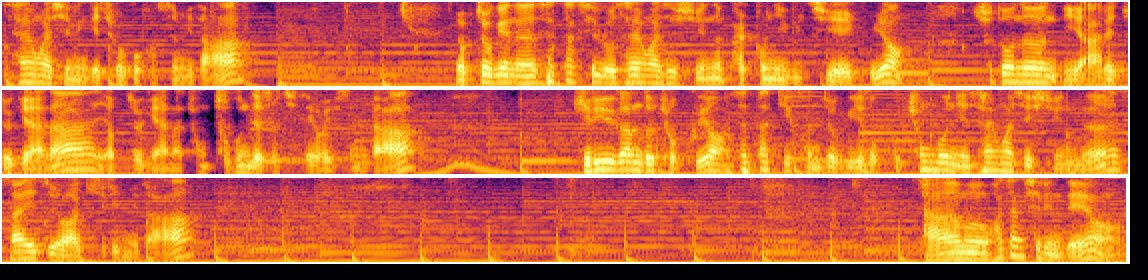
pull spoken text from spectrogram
사용하시는 게 좋을 것 같습니다. 옆쪽에는 세탁실로 사용하실 수 있는 발코니 위치해 있고요. 수도는 이 아래쪽에 하나, 옆쪽에 하나 총 두 군데 설치되어 있습니다. 길이감도 좋고요. 세탁기 건조기 놓고 충분히 사용하실 수 있는 사이즈와 길입니다. 다음은 화장실인데요.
